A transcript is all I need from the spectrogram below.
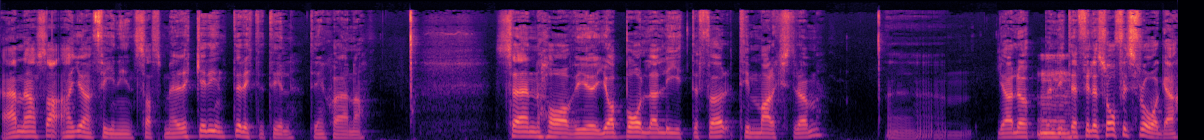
nej, men alltså, han gör en fin insats, men det räcker inte riktigt till, till en stjärna. Sen har vi ju, jag bollar lite för Tim Markström. Ehm, jag la upp en mm. lite filosofisk fråga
